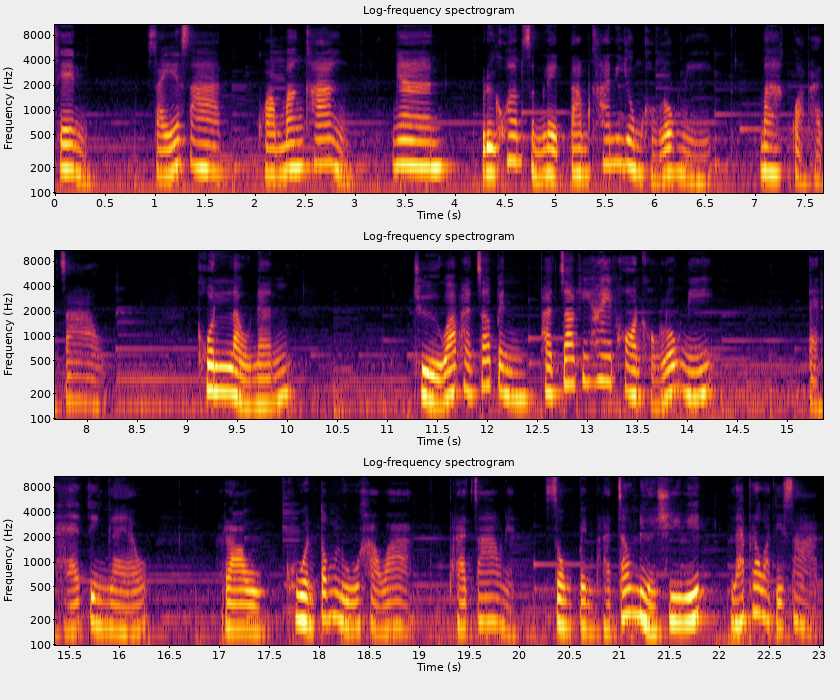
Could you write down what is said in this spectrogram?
เช่นไสยศาสตร์ ความมั่งคั่ง งาน หรือความสำเร็จตามค่านิยมของโลกนี้ มากกว่าพระเจ้า คนเหล่านั้น ถือว่าพระเจ้าเป็นพระเจ้าที่ให้พรของโลกนี้ แต่แท้จริงแล้ว เราควรต้องรู้ค่ะว่า พระเจ้าเนี่ยทรงเป็นพระเจ้าเหนือชีวิตและประวัติศาสตร์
